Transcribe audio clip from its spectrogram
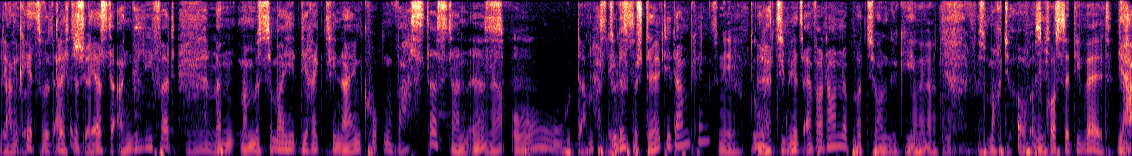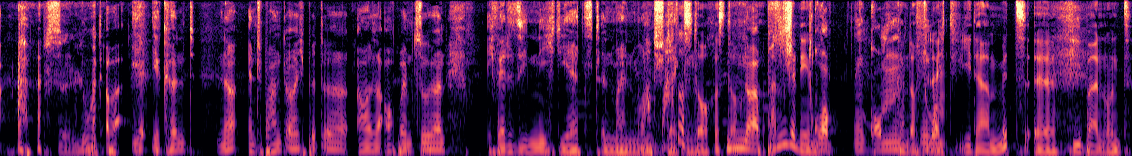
Danke, jetzt wird gleich das erste angeliefert. Ähm, man müsste mal hier direkt hineingucken, was das dann ist. Ja, oh, Dumplings. Hast du das bestellt, die Dumplings? Nee, du. Dann hat sie mir jetzt einfach noch eine Portion gegeben. Du- das macht ihr auch Was nicht. kostet die Welt? Ja, absolut. Aber ihr, ihr könnt, ne, entspannt euch bitte, also auch beim Zuhören. Ich werde sie nicht jetzt in meinen Mund Ach, stecken. mach das doch, ist doch Na, angenehm. komm, Kann doch vielleicht wieder mit äh, fiebern und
